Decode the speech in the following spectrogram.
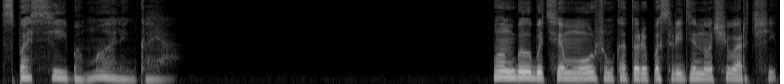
Спасибо, маленькая». Он был бы тем мужем, который посреди ночи ворчит,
